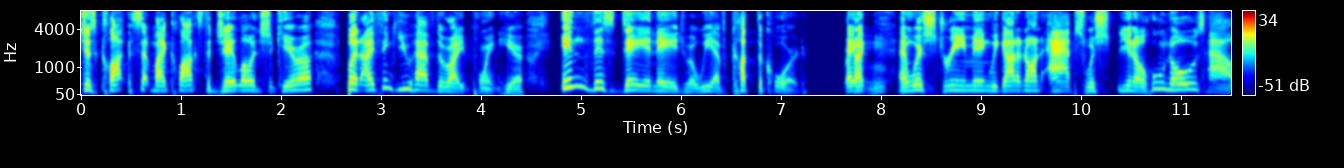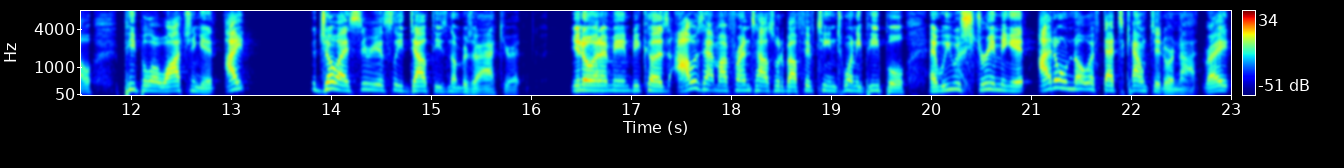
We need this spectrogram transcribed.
just clock, set my clocks to J Lo and Shakira. But I think you have the right point here. In this day and age where we have cut the cord, right? Mm-hmm. And we're streaming, we got it on apps. Which you know, who knows how people are watching it? I, Joe, I seriously doubt these numbers are accurate. You know what I mean? Because I was at my friend's house with about 15, 20 people and we were streaming it. I don't know if that's counted or not, right?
